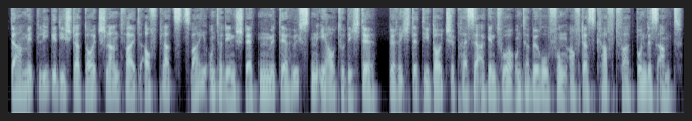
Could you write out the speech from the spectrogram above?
Damit liege die Stadt deutschlandweit auf Platz 2 unter den Städten mit der höchsten E-Autodichte, berichtet die deutsche Presseagentur unter Berufung auf das Kraftfahrtbundesamt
